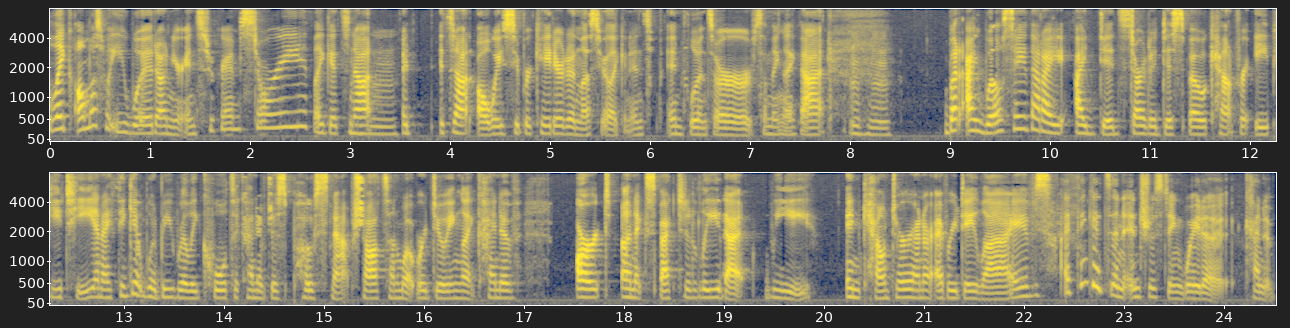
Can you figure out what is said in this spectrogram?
like almost what you would on your Instagram story. Like it's not mm-hmm. it, it's not always super catered unless you're like an ins- influencer or something like that. Mm-hmm. But I will say that I I did start a Dispo account for APT and I think it would be really cool to kind of just post snapshots on what we're doing like kind of art unexpectedly that we encounter in our everyday lives. I think it's an interesting way to kind of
